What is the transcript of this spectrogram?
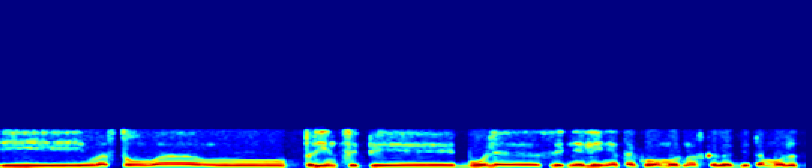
И у Ростова в принципе линия такого, можно сказать, где-то может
